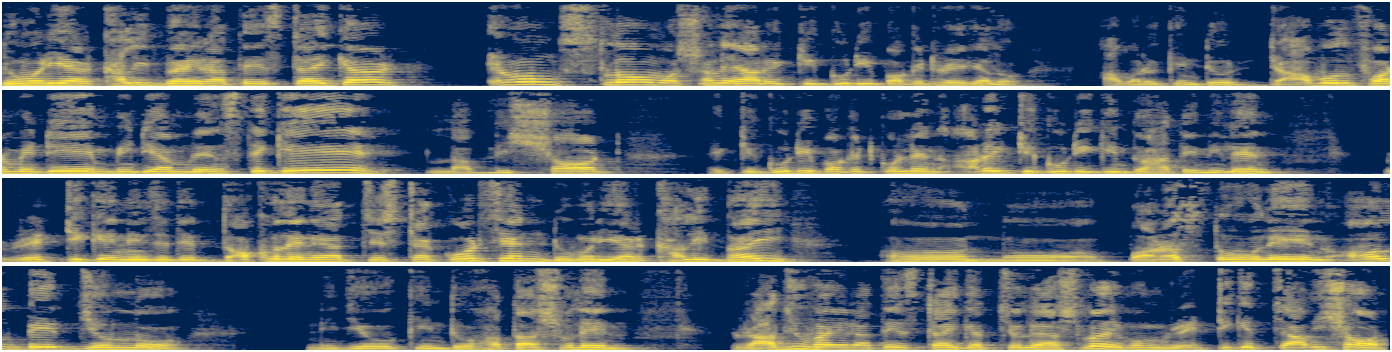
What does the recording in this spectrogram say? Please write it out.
ডুমরিয়ার খালিদ ভাইয়ের হাতে স্ট্রাইকার। এবং স্লো মোশনে আরও একটি গুডি পকেট হয়ে গেল। আবারও কিন্তু ডাবল ফরম্যাটে মিডিয়াম রেঞ্জ থেকে লাভলি শট একটি গুটি পকেট করলেন, আরও একটি গুটি কিন্তু হাতে নিলেন। রেডটিকে নিজেদের দখলে নেওয়ার চেষ্টা করছেন ডুমরিয়ার খালিদ ভাই। ও ন, পরাস্ত হলেন অল্পের জন্য। নিজেও কিন্তু হতাশ হলেন। রাজু ভাইয়ের হাতে স্ট্রাইকার চলে আসলো এবং রেডটিকে চাবি শট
